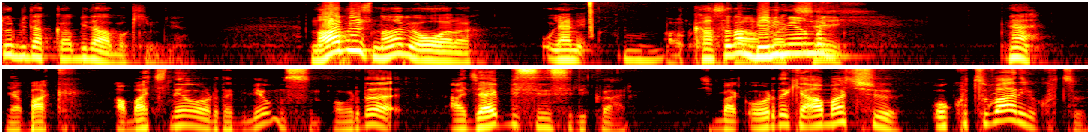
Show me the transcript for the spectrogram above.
dur bir dakika bir daha bakayım diyor. Ne yapıyorsun abi o ara? Yani kasadan Ama benim yanıma şey, Heh, Ya bak amaç ne orada biliyor musun? Orada acayip bir sinsilik var. Şimdi bak oradaki amaç şu. O kutu var ya kutu.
